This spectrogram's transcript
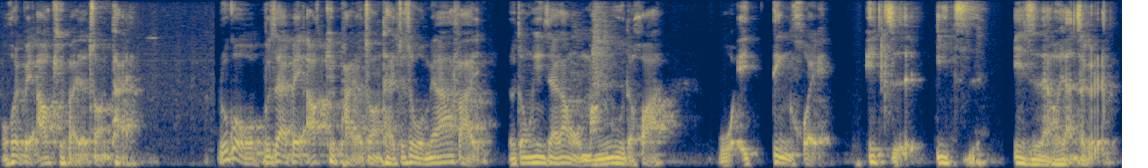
我会被 occupy 的状态。如果我不在被 occupy 的状态，就是我没办法有东西在让我忙碌的话，我一定会一直一直一直在回想这个人。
